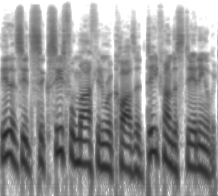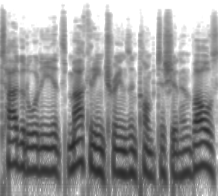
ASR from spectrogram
Then it said successful marketing requires a deep understanding of a target audience, marketing trends, and competition. It involves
